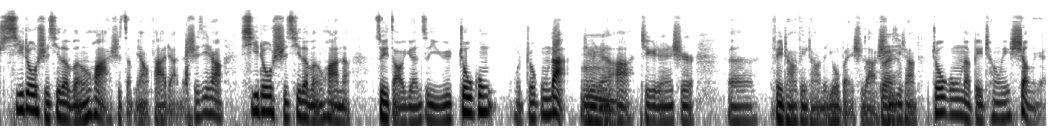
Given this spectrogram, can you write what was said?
西周时期的文化是怎么样发展的。实际上，西周时期的文化呢，最早源自于周公，或周公旦这个人啊，这个人是呃非常非常的有本事的。实际上，周公呢被称为圣人。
